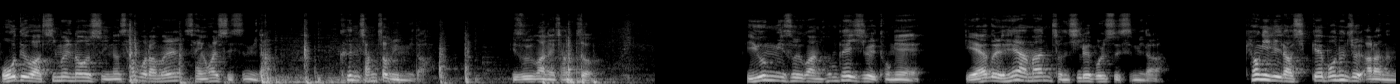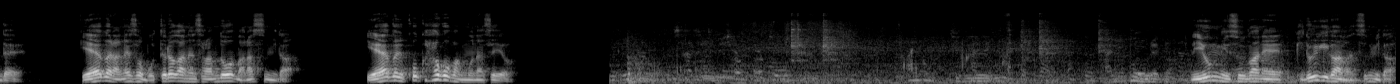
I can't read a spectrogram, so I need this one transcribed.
보드와 짐을 넣을 수 있는 사물함을 사용할 수 있습니다. 큰 장점입니다. 미술관의 장점 리움미술관 홈페이지를 통해 예약을 해야만 전시를 볼 수 있습니다. 평일이라 쉽게 보는 줄 알았는데 예약을 안 해서 못 들어가는 사람도 많았습니다. 예약을 꼭 하고 방문하세요. 리움 미술관에 비둘기가 많습니다.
